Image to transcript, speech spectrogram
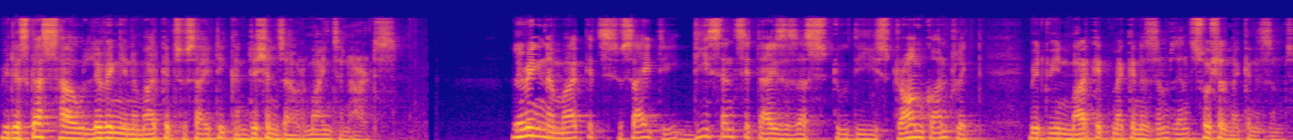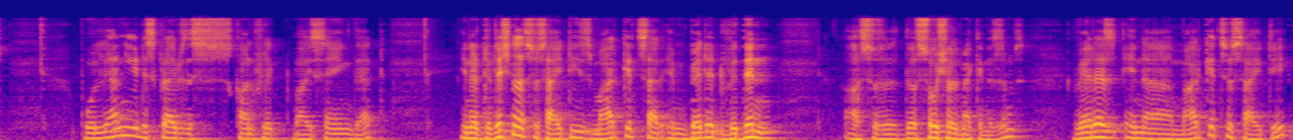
we discuss how living in a market society conditions our minds and hearts. Living in a market society desensitizes us to the strong conflict between market mechanisms and social mechanisms. Polanyi describes this conflict by saying that in a traditional societies, markets are embedded within uh, so the social mechanisms, whereas in a market society,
